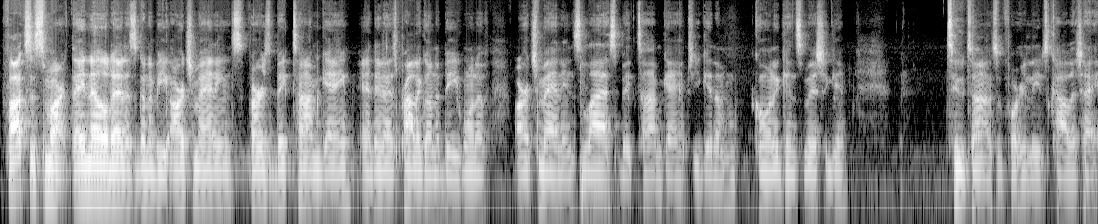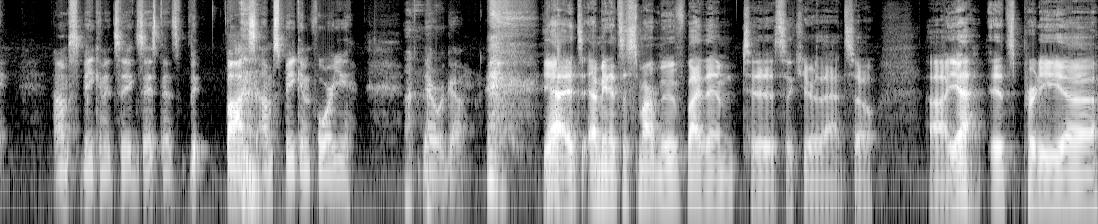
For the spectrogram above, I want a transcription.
Fox is smart. They know that it's going to be Arch Manning's first big time game, and then that's probably going to be one of Arch Manning's last big time games. You get him going against Michigan two times before he leaves college. Hey, I'm speaking into existence. Fox, I'm speaking for you. There we go. yeah, it's. I mean, it's a smart move by them to secure that. So, uh, yeah, it's pretty. Uh,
